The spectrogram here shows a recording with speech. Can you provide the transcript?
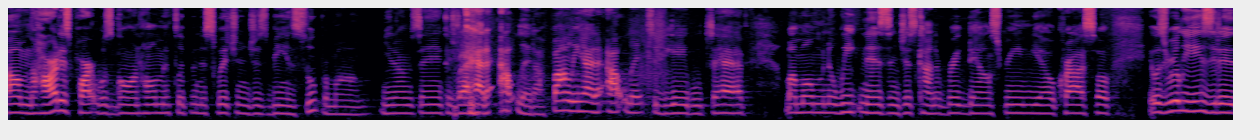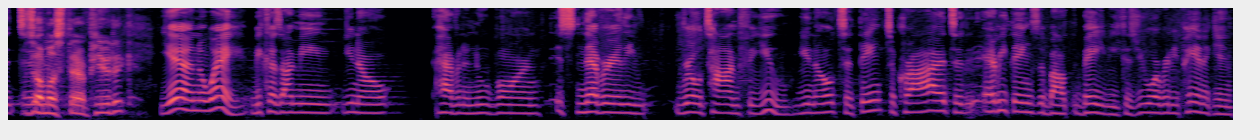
Um, the hardest part was going home and flipping the switch and just being super mom. You know what I'm saying? Because I had an outlet. I finally had an outlet to be able to have my moment of weakness and just kind of break down, scream, yell, cry. So it was really easy to, to It's almost therapeutic. yeah, in a way, because I mean, you know, having a newborn, it's never any real time for you, you know, to think, to cry, to everything's about the baby because you already panicking.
